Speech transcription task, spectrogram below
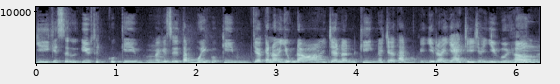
vì cái sự yêu thích của kim ừ. và cái sự tâm huyết của kim cho cái nội dung đó cho nên khiến nó trở thành một cái gì đó giá trị cho nhiều người hơn ừ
